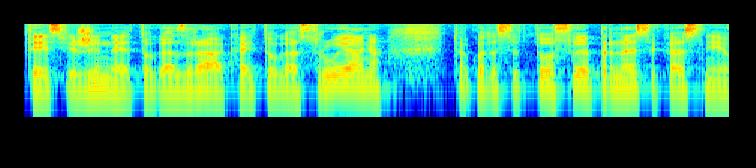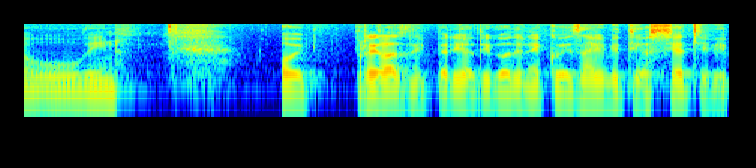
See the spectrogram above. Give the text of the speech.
te svježine, toga zraka i toga strujanja, tako da se to sve prenese kasnije u vino. Ovi prelazni periodi godine koji znaju biti osjetljivi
